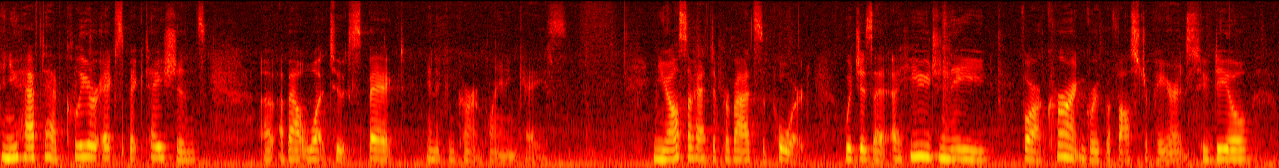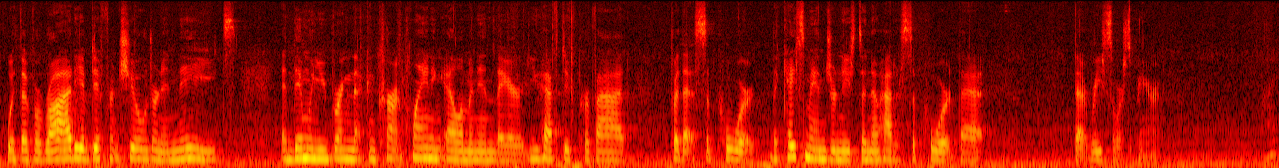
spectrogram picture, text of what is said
And you have to have clear expectations uh, about what to expect in a concurrent planning case. And you also have to provide support, which is a, a huge need for our current group of foster parents who deal with a variety of different children and needs. And then when you bring that concurrent planning element in there, you have to provide for that support. The case manager needs to know how to support that, that resource parent. All right,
